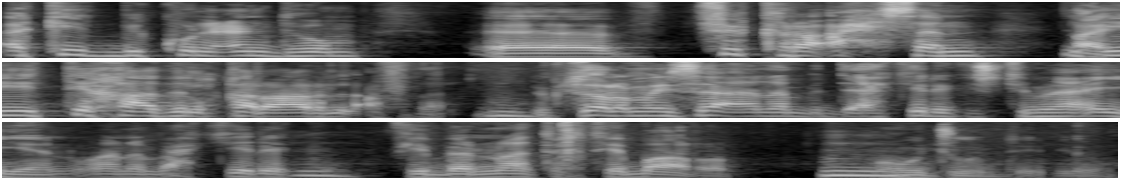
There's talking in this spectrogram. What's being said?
أكيد بيكون عندهم فكرة أحسن طيب. لاتخاذ القرار الأفضل. دكتوره ميساء أنا بدي أحكي لك اجتماعيا وأنا بحكي لك في برنامج اختبار. موجود اليوم.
